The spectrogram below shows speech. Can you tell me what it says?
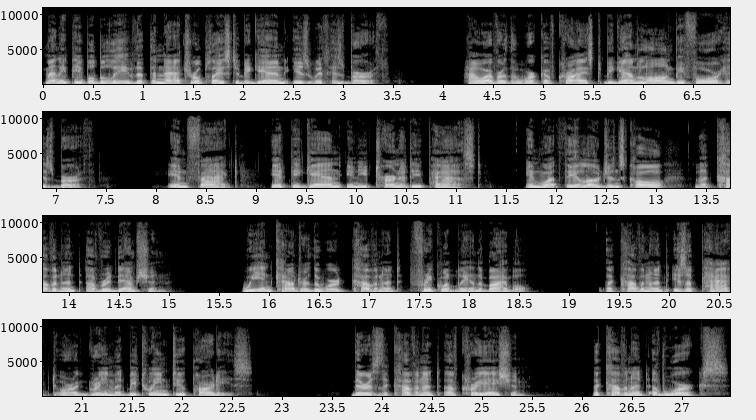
many people believe that the natural place to begin is with his birth. However, the work of Christ began long before his birth. In fact, it began in eternity past, in what theologians call the covenant of redemption. We encounter the word covenant frequently in the Bible. A covenant is a pact or agreement between two parties. There is the covenant of creation, the covenant of works,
